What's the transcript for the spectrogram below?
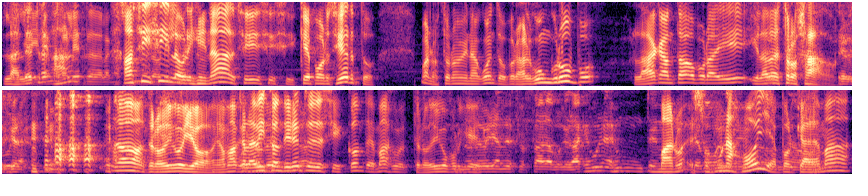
La letra, Leeremos ah, la letra de la canción ah, sí, la sí, la original. original, sí, sí, sí. Que por cierto, bueno, esto no viene a cuento, pero algún grupo la ha cantado por ahí y la ha destrozado. No, te lo digo yo. Además que la he visto en directo y decir, conte más, te lo digo No porque deberían destrozarla, porque la verdad que es, una, es un tema. Manuel, un eso es una joya, porque una- además,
